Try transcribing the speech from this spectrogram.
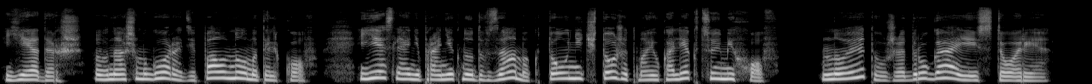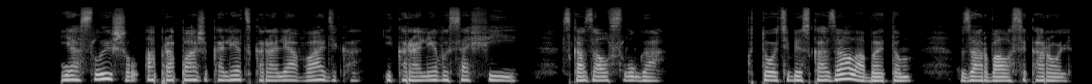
Едерш, в нашем городе полно мотыльков. Если они проникнут в замок, то уничтожат мою коллекцию мехов. Но это уже другая история. Я слышал о пропаже колец короля Вадика и королевы Софии. — сказал слуга. «Кто тебе сказал об этом?» — взорвался король.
